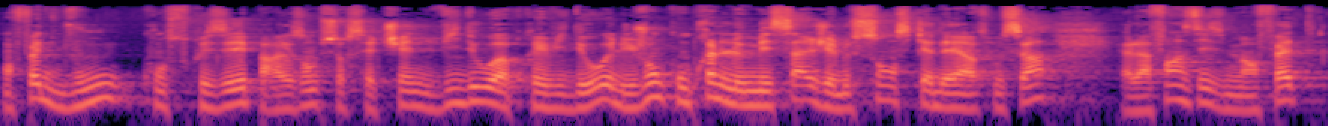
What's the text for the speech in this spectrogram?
en fait, vous construisez par exemple sur cette chaîne vidéo après vidéo et les gens comprennent le message et le sens qu'il y a derrière tout ça. Et à la fin, ils se disent mais en fait,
